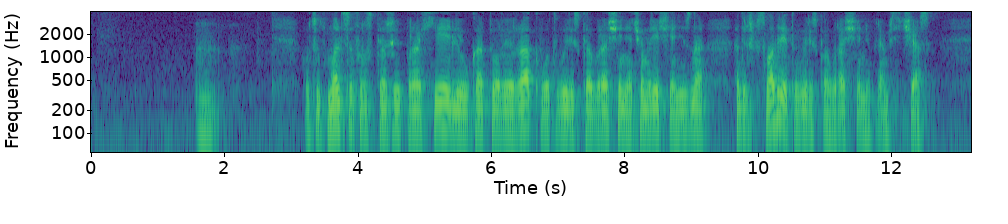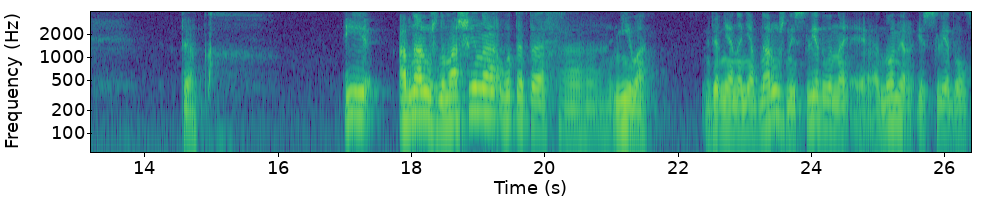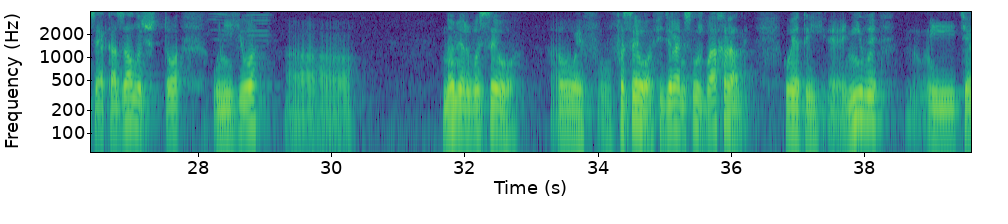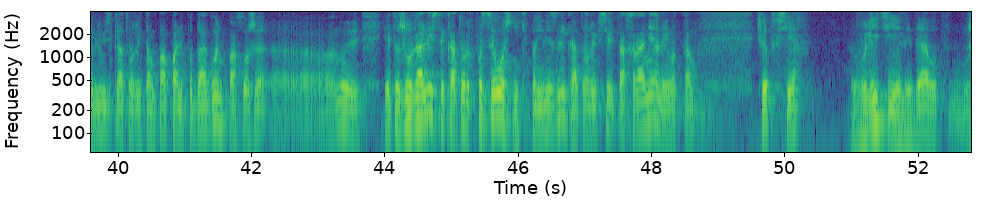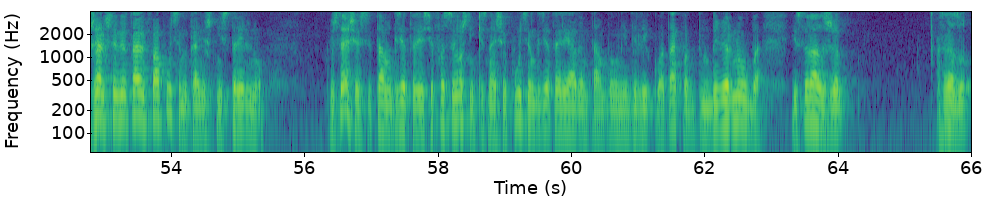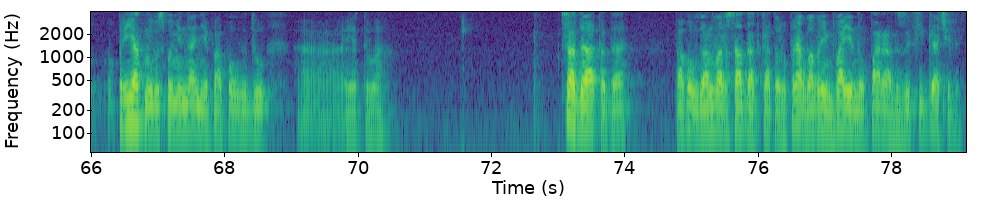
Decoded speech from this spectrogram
Вот тут Мальцев, расскажи про Хейли, у которой рак, вот вырезка обращения. О чем речь, я не знаю. Андрюш, посмотри эту вырезку обращения прямо сейчас. Так. И обнаружена машина, вот эта э, Нива. Вернее, она не обнаружена, исследована, э, номер исследовался, и оказалось, что у нее э, номер ВСО, ой, ФСО, Федеральной службы охраны у этой э, Нивы. И те люди, которые там попали под огонь, похоже, э, ну, это журналисты, которых ФСОшники привезли, которые все это охраняли, и вот там что-то все влетели, да, вот жаль, что вертолет по Путину, конечно, не стрельнул. Представляешь, если там где-то, если ФСОшники, знаешь, и Путин где-то рядом там был недалеко, а так вот довернул бы, и сразу же, сразу приятные воспоминания по поводу э, этого Садата, да, по поводу Анвара Садата, который прямо во время военного парада зафигачили.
